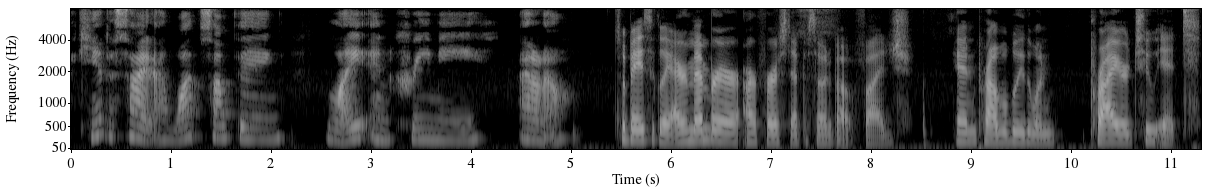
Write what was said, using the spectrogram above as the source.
I can't decide. I want something light and creamy. I don't know. So basically, I remember our first episode about fudge, and probably the one prior to it,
